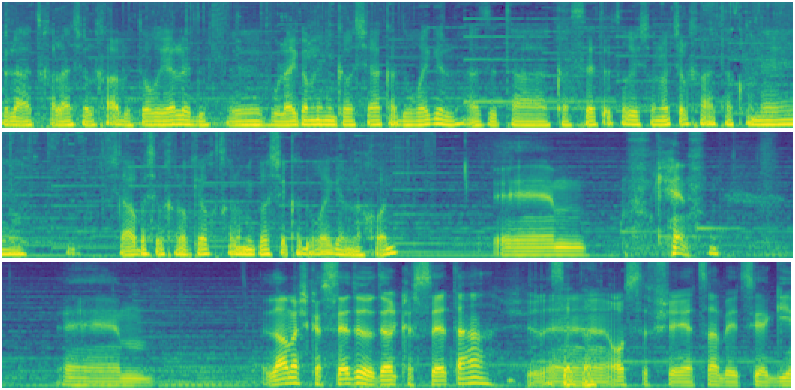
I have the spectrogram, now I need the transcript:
ולהתחלה שלך בתור ילד, ואולי גם למגרשי הכדורגל, אז את הקסטות הראשונות שלך אתה קונה, שאבא שלך לוקח אותך למגרשי כדורגל, נכון? אמ, כן. אמ, לא ממש קסטה, יותר קסטה, של אה, אוסף שיצא ביציע ג'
